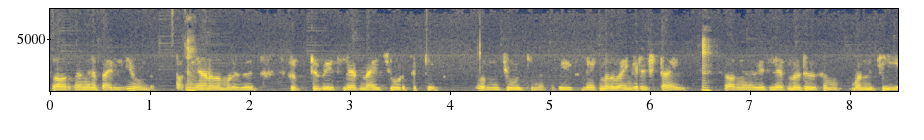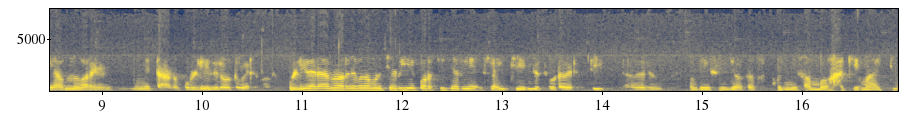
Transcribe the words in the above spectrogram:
സോ അവർക്ക് അങ്ങനെ പരിചയമുണ്ട്. അപ്പൊ അങ്ങനെയാണ് നമ്മളിത് സ്ക്രിപ്റ്റ് ബേസിലേട്ടൻ അയച്ചു കൊടുത്തിട്ട് ഒന്ന് ചോദിക്കുന്നത്. അപ്പൊ ബേസിലേട്ടന് അത് ഭയങ്കര ഇഷ്ടമായി സോ അങ്ങനെ ബേസിലേട്ടൻ ഒരു ദിവസം വന്ന് ചെയ്യാമെന്ന് പറയും എന്നിട്ടാണ് പുള്ളി ഇതിലോട്ട് വരുന്നത്. പുള്ളി വരാന്ന് പറഞ്ഞപ്പോൾ നമ്മൾ ചെറിയ കുറച്ച് ചെറിയ സ്ലൈറ്റ് ചേഞ്ചസ് കൂടെ വരുത്തി. അതൊരു ബേസിൽ ജോസഫ് കുഞ്ഞു സംഭവമാക്കി മാറ്റി.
